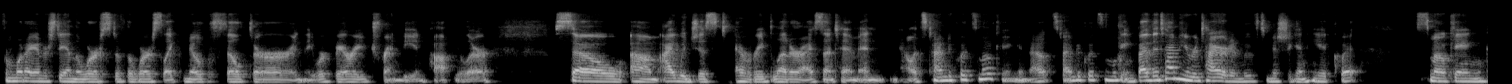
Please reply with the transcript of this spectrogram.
from what I understand, the worst of the worst, like no filter, and they were very trendy and popular. So um, I would just every letter I sent him, and now it's time to quit smoking, and now it's time to quit smoking. By the time he retired and moved to Michigan, he had quit smoking,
